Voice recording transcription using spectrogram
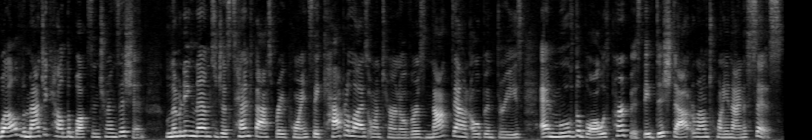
Well, the Magic held the Bucks in transition limiting them to just 10 fast break points. They capitalized on turnovers, knocked down open threes, and moved the ball with purpose. They dished out around 29 assists.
